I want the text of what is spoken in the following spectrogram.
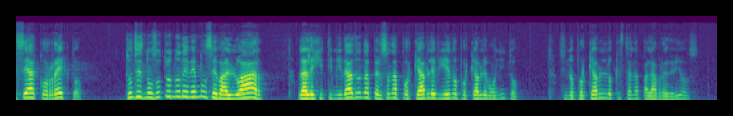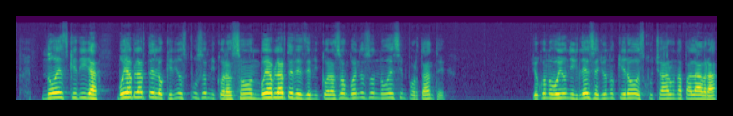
sea correcto. Entonces nosotros no debemos evaluar la legitimidad de una persona porque hable bien o porque hable bonito sino porque hable lo que está en la palabra de Dios. No es que diga, voy a hablarte de lo que Dios puso en mi corazón, voy a hablarte desde mi corazón. Bueno, eso no es importante. Yo cuando voy a una iglesia, yo no quiero escuchar una palabra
